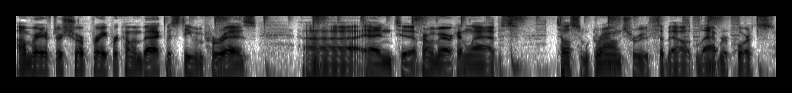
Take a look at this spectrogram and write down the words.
Um, right after a short break, we're coming back with Steven Perez uh, and to, from American Labs. Tell some ground truth about lab reports.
